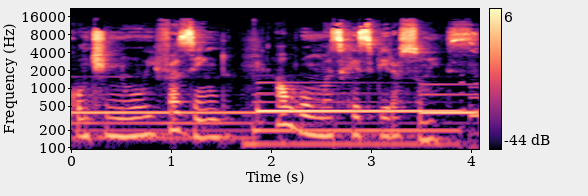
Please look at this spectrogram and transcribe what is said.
Continue fazendo algumas respirações.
